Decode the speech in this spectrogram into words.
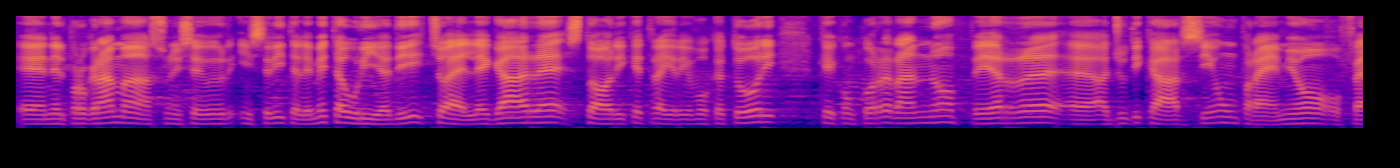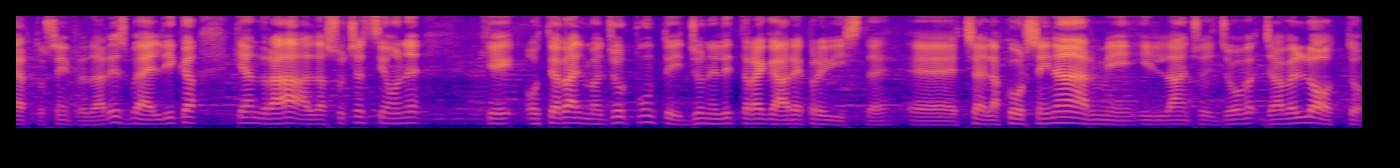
eh, nel programma sono inserite le metauriadi, cioè le gare storiche tra i rievocatori che concorreranno per eh, aggiudicarsi un premio offerto sempre da Resbellica che andrà all'associazione che otterrà il maggior punteggio nelle tre gare previste. Eh, c'è la corsa in armi, il lancio del giavellotto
